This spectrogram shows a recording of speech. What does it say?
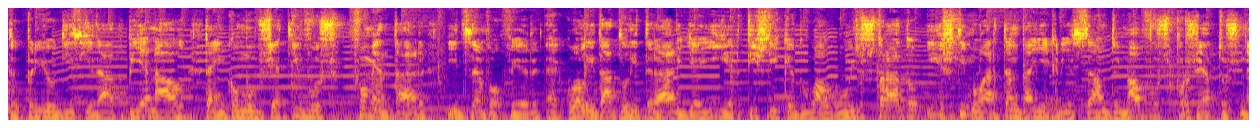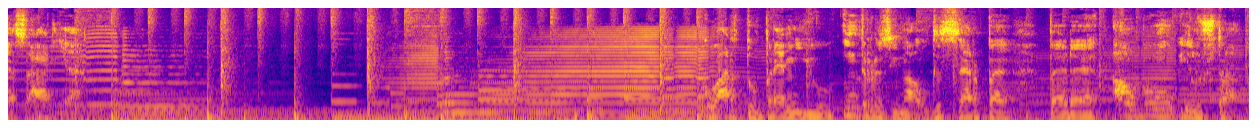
De periodicidade bienal, tem como objetivos fomentar e desenvolver a qualidade literária e artística do álbum ilustrado e estimular também a criação de novos projetos nessa área. Quarto Prémio Internacional de Serpa para Álbum Ilustrado.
